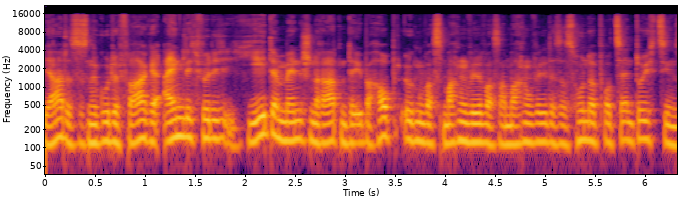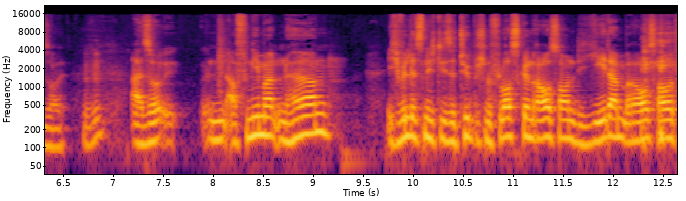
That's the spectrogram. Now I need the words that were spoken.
ja, das ist eine gute Frage. Eigentlich würde ich jedem Menschen raten, der überhaupt irgendwas machen will, was er machen will, dass er es 100% durchziehen soll. Mhm. Also auf niemanden hören. Ich will jetzt nicht diese typischen Floskeln raushauen, die jeder raushaut.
